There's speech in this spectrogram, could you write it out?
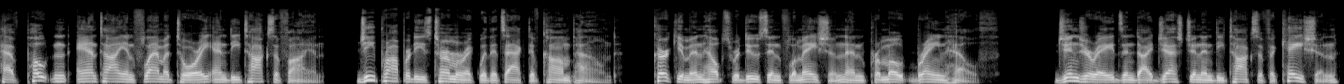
have potent anti-inflammatory and detoxifying. G properties turmeric with its active compound. Curcumin helps reduce inflammation and promote brain health. Ginger aids in digestion and detoxification,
